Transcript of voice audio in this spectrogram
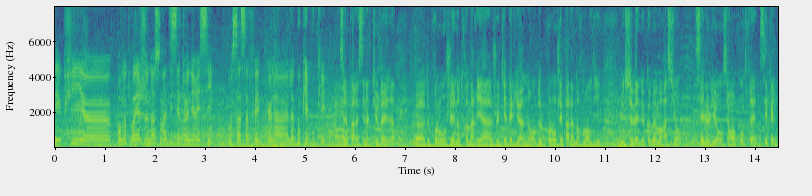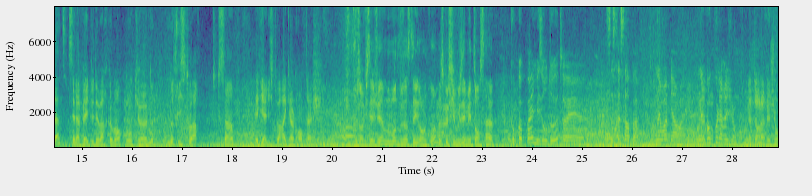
Et puis euh, pour notre voyage de noces, on a décidé de venir ici. Comme ça, ça fait que la, boucle est bouclée. Ça nous paraissait naturel euh, de prolonger notre mariage qui avait lieu à Nantes, de le prolonger par la Normandie. Une semaine de commémoration, c'est le lieu où on s'est rencontrés. C'est quelle date? C'est la veille du débarquement. Donc euh, notre histoire toute simple et liée à l'histoire avec un grand H. Vous envisagez un moment de vous installer dans le coin Parce que si vous aimez tant ça. Pourquoi pas une maison d'hôte, ouais. Ça serait sympa. On aimerait bien, ouais. On, aime beaucoup la région. On adore la région,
